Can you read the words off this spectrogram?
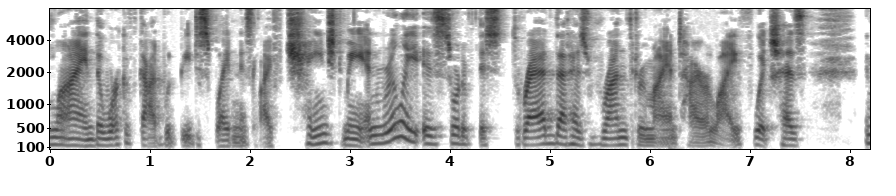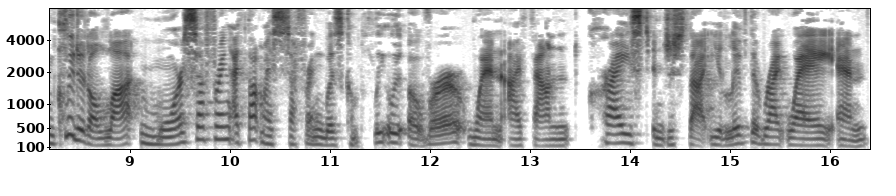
line, the work of God would be displayed in his life, changed me and really is sort of this thread that has run through my entire life, which has included a lot more suffering. I thought my suffering was completely over when I found Christ and just thought you live the right way and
